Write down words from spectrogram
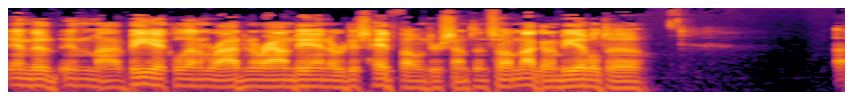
in the in my vehicle that I'm riding around in, or just headphones or something. So I'm not going to be able to. Uh,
